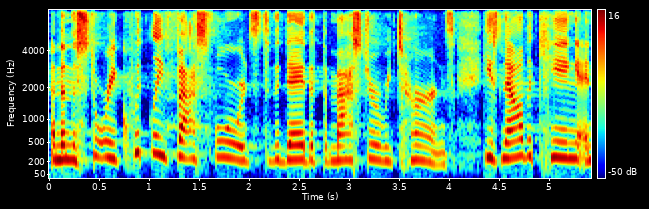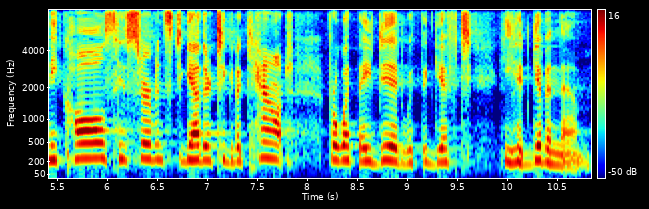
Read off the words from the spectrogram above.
and then the story quickly fast forwards to the day that the master returns. He's now the king, and he calls his servants together to give account for what they did with the gift he had given them.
